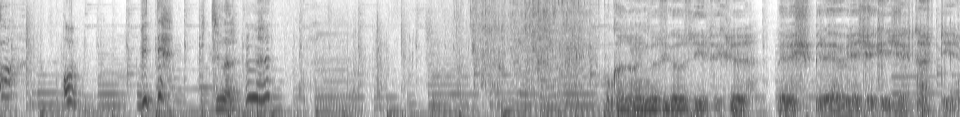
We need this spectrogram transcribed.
O, o bitti. Bitti mi? Bu kadının gözü göz değil Fikri. Beleş bir ev bile çekilecek dert değil.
